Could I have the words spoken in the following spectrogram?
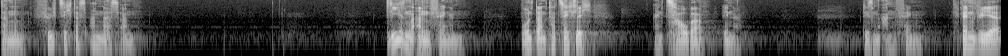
dann fühlt sich das anders an. Diesen Anfängen wohnt dann tatsächlich ein Zauber inne. Diesen Anfängen. Wenn wir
